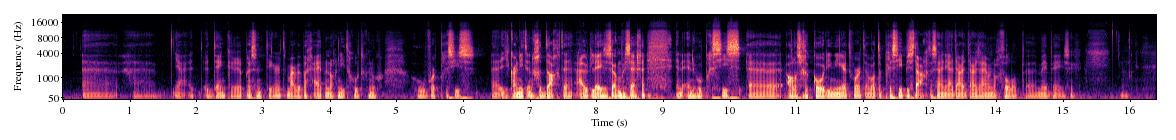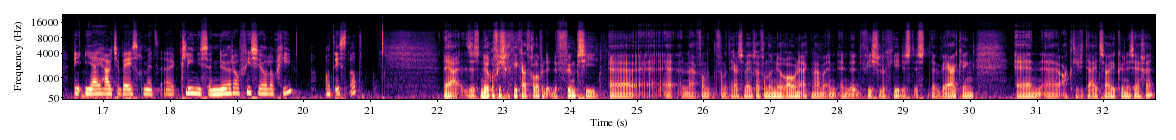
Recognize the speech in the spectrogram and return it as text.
ja, het, het, denken representeert. Maar we begrijpen nog niet goed genoeg hoe wordt precies uh, je kan niet een gedachte uitlezen, zou ik maar zeggen. En, en hoe precies uh, alles gecoördineerd wordt en wat de principes daarachter zijn, ja, daar, daar zijn we nog volop uh, mee bezig. Ja. Jij houdt je bezig met klinische neurofysiologie. Wat is dat? Nou ja, dus neurofysiologie gaat vooral over de, de functie van, het, van het hersenweefsel, van de neuronen eigenlijk, en, en de, de fysiologie, dus, dus de werking en activiteit zou je kunnen zeggen.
